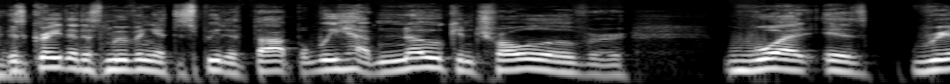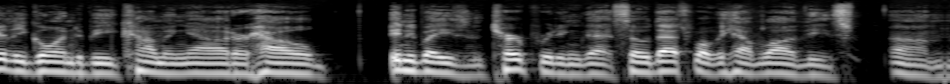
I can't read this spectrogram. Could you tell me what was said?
It's great that it's moving at the speed of thought, but we have no control over what is really going to be coming out or how anybody's interpreting that. So that's why we have a lot of these um,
